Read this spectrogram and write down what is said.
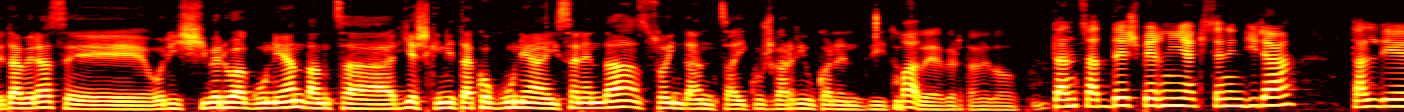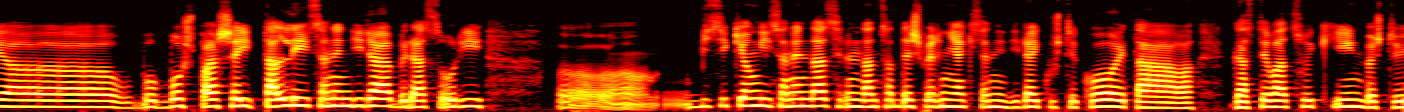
Eta beraz, e, hori siberuak gunean, dantzari eskinetako gunea izanen da, zoin dantza ikusgarri ukanen dituzue ba, bertan edo? Dantza desperniak izanen dira, talde, uh, bo, pasei talde izanen dira, beraz hori uh, biziki ongi izanen da, ziren dantzat desberniak izanen dira ikusteko, eta gazte batzuekin, beste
